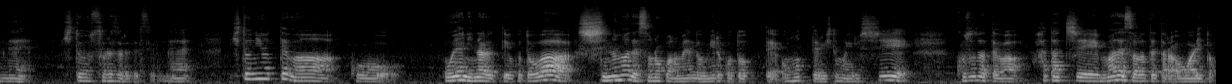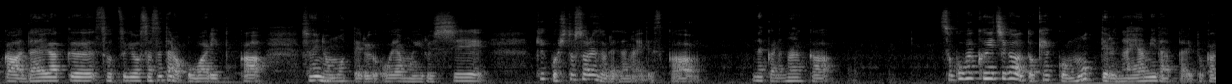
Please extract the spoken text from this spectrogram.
ね人それぞれですよね。人によってはこう親になるっていうことは死ぬまでその子の面倒を見ることって思ってる人もいるし子育ては二十歳まで育てたら終わりとか大学卒業させたら終わりとかそういうふうに思ってる親もいるし結構人それぞれじゃないですか。だからなんかそこが食い違うと結構持ってる悩みだったりとか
